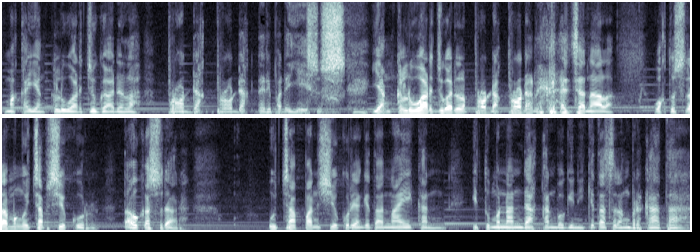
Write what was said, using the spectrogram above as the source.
maka yang keluar juga adalah produk-produk daripada Yesus. Yang keluar juga adalah produk-produk dari kerajaan Allah. Waktu saudara mengucap syukur, tahukah saudara, ucapan syukur yang kita naikkan itu menandakan begini, kita sedang berkata,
